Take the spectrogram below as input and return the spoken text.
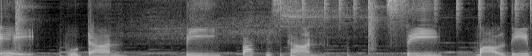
A, Bhutan, B, Pakistan, C, Maldives,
